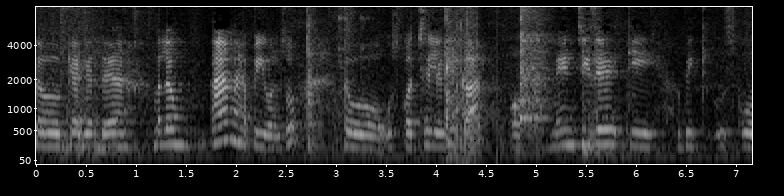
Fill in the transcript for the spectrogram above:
तो क्या कहते हैं मतलब आई एम हैप्पी ऑल्सो तो उसको अच्छी लगी कार। और मेन चीज़ है कि अभी उसको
